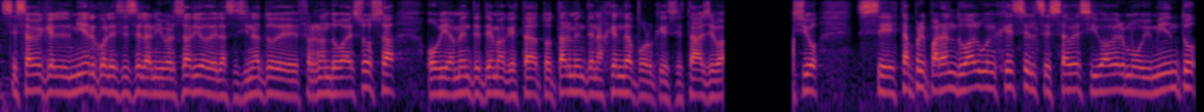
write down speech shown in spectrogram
Se sabe que el miércoles es el aniversario del asesinato de Fernando Báez Sosa, obviamente tema que está totalmente en agenda porque se está llevando. ¿Se está preparando algo en Gessel? ¿Se sabe si va a haber movimiento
